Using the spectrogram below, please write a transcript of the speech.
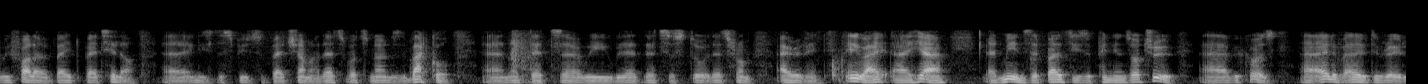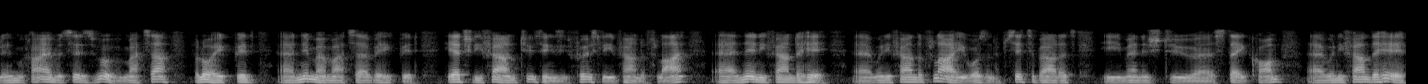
we follow Beit Beit Hillel in his disputes with Beit Shammai. That's what's known as the Batkol, and that that we that, that's a story that's from Eruvin. Anyway, here it means that both these opinions are true because Elev Elev Divrei Elohim it says Vuv Matzah V'lo Hikpid Nima Matzah Vehikpid. He actually found two things. Firstly, he found a fly, and then he found a hair. Uh, when he found the fly, he wasn't upset about it. He managed to uh, stay calm. Uh, when he found the hair,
